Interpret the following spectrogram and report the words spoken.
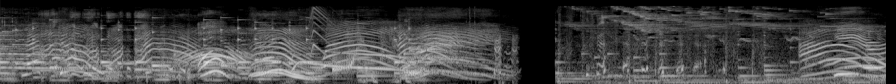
Let's go! Oh! Mm. Here!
